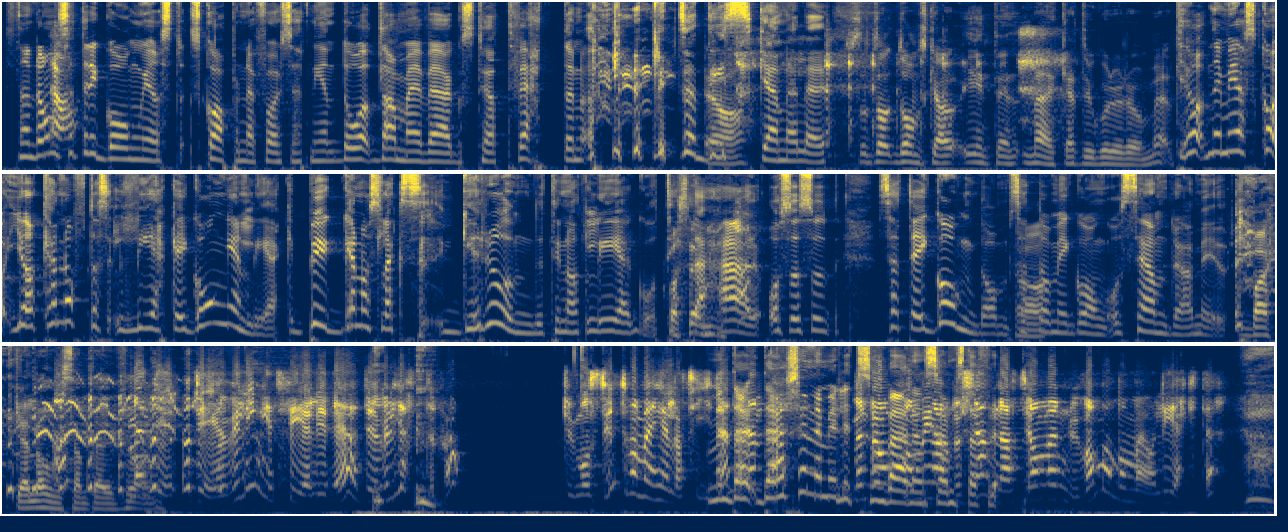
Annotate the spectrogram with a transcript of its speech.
Så när de Ja. sätter igång och jag skapar den här förutsättningen, då dammar jag iväg och så tar jag tvätten eller liksom Ja. disken eller... Så de, de ska inte märka att du går ur rummet? Ja, nej, men jag, ska, jag kan oftast leka igång en lek, bygga någon slags grund till något lego. Titta sen- här! Och så, så sätter jag igång dem så att Ja. de är igång och sen drar jag mig ur. Backa långsamt därifrån. Men det, det är väl inget fel i det? Det är väl jättebra? Du måste ju inte vara med hela tiden. Men där, där känner jag mig lite men som de världens kommer ju ändå sämsta känna att ja, men nu var mamma med och lekte.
